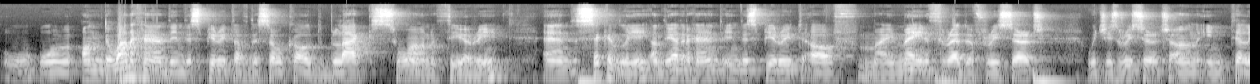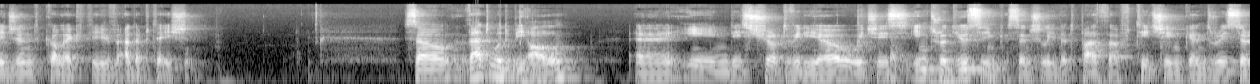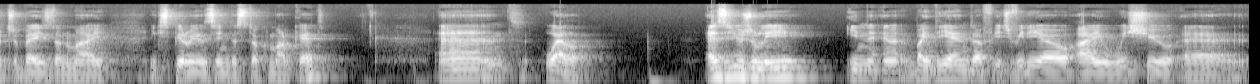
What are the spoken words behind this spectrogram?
on the one hand in the spirit of the so-called black swan theory and secondly on the other hand in the spirit of my main thread of research which is research on intelligent collective adaptation. So that would be all in this short video, which is introducing essentially that path of teaching and research based on my experience in the stock market. And well, as usually, in uh, by the end of each video, I wish you uh,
